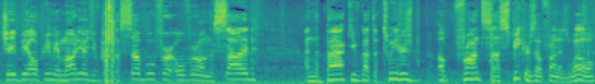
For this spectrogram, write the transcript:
JBL premium audio you've got the subwoofer over on the side and the back you've got the tweeters up front uh, speakers up front as well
